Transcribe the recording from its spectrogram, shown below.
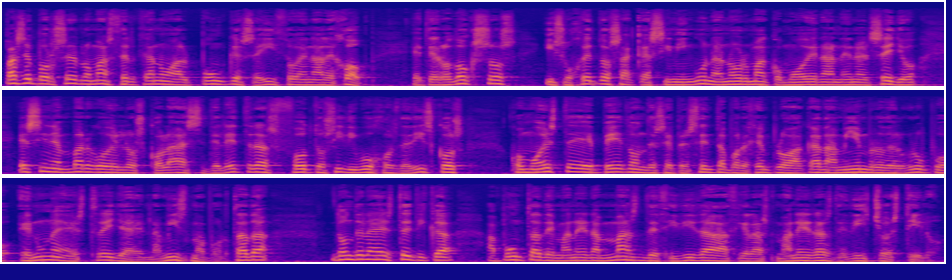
pase por ser lo más cercano al punk que se hizo en Alejop, heterodoxos y sujetos a casi ninguna norma como eran en el sello, es sin embargo en los collages de letras, fotos y dibujos de discos como este EP donde se presenta por ejemplo a cada miembro del grupo en una estrella en la misma portada, donde la estética apunta de manera más decidida hacia las maneras de dicho estilo.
